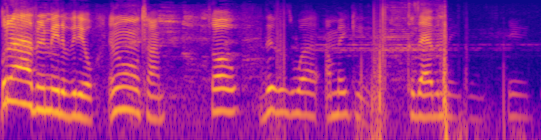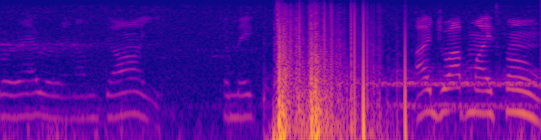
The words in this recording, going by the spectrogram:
But I haven't made a video in a long time. So, this is what I'm making. Because I haven't made one in forever, and I'm dying to make them. I dropped my phone.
